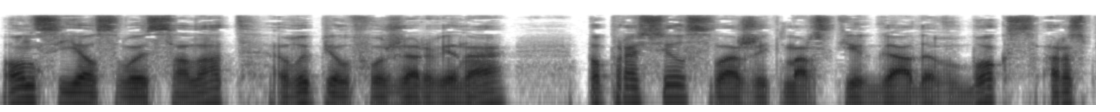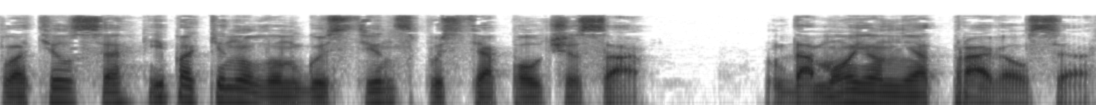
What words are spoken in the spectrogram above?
Он съел свой салат, выпил фужер вина, попросил сложить морских гадов в бокс, расплатился и покинул Лангустин спустя полчаса. Домой он не отправился,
